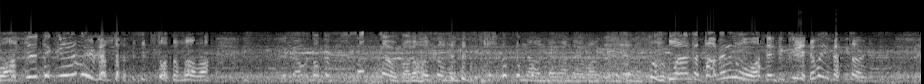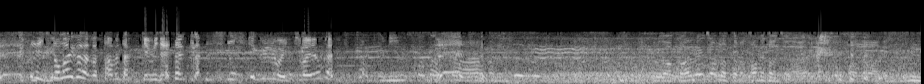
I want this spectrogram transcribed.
忘れてくれればよかったそのまま。だって腐っちゃうかなと思って。なんだかんだ忘れてそう もうなんか食べるのも忘れてくれればよかったわけいつの間にかなんか食べたっけみたいな感じにしてくれれば一番よかった。確認したかった外面ちだったら食べたんじゃない？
